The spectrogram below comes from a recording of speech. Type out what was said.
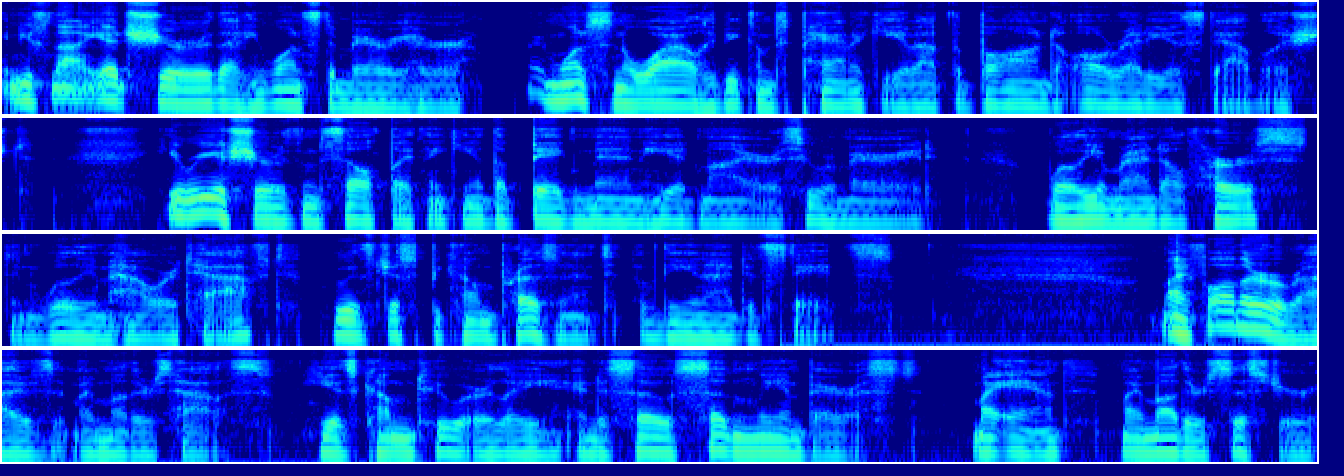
and he's not yet sure that he wants to marry her, and once in a while he becomes panicky about the bond already established. He reassures himself by thinking of the big men he admires who were married, William Randolph Hearst and William Howard Taft, who has just become President of the United States. My father arrives at my mother's house. He has come too early and is so suddenly embarrassed. My aunt, my mother's sister,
